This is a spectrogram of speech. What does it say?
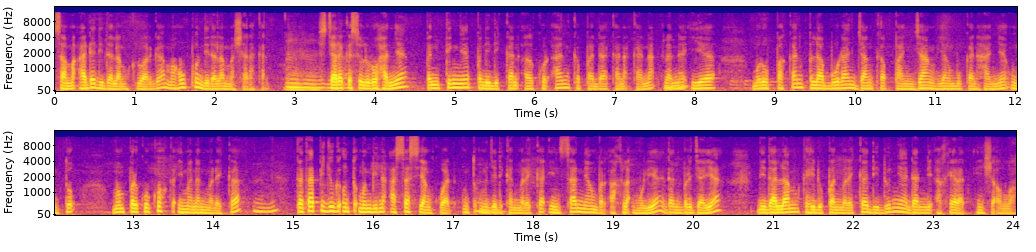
sama ada di dalam keluarga maupun di dalam masyarakat. Hmm. Secara ya. keseluruhannya pentingnya pendidikan Al-Quran kepada kanak-kanak kerana hmm. ia merupakan pelaburan jangka panjang yang bukan hanya untuk memperkukuh keimanan mereka mm-hmm. Tetapi juga untuk membina asas yang kuat untuk hmm. menjadikan mereka insan yang berakhlak mulia dan berjaya di dalam kehidupan mereka di dunia dan di akhirat insyaallah.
